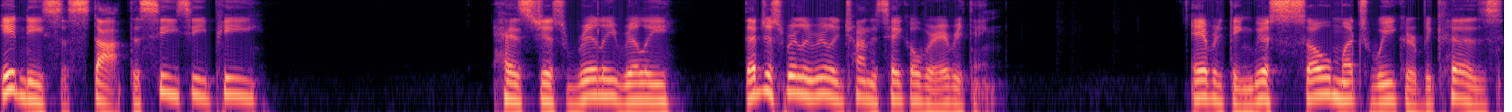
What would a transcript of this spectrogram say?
It needs to stop. The CCP has just really, really, they're just really, really trying to take over everything. Everything. We're so much weaker because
